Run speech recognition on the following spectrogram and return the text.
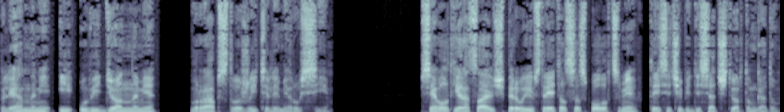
пленными и уведенными в рабство жителями Руси. Всеволод Ярославич впервые встретился с половцами в 1054 году.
